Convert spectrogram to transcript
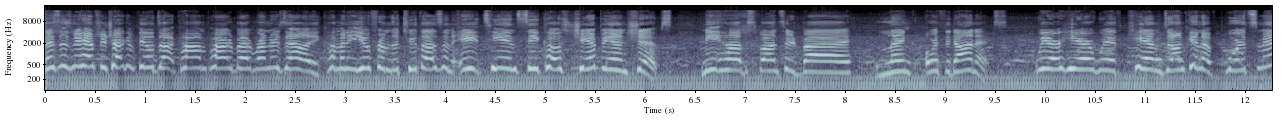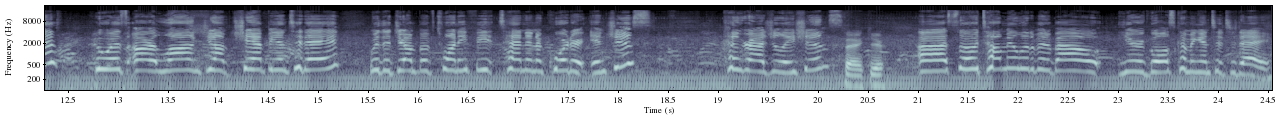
This is NewHampshireTrackAndField.com powered by Runners Alley coming at you from the 2018 Seacoast Championships. Meet Hub sponsored by Lenk Orthodontics. We are here with Cam Duncan of Portsmouth, who was our long jump champion today with a jump of 20 feet 10 and a quarter inches. Congratulations. Thank you. Uh, so tell me a little bit about your goals coming into today.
